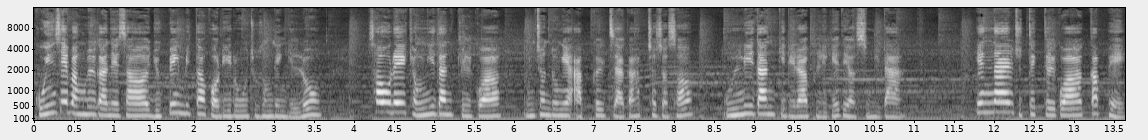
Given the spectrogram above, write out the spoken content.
고인세 박물관에서 600m 거리로 조성된 길로 서울의 경리단 길과 운천동의 앞글자가 합쳐져서 운리단 길이라 불리게 되었습니다. 옛날 주택들과 카페,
